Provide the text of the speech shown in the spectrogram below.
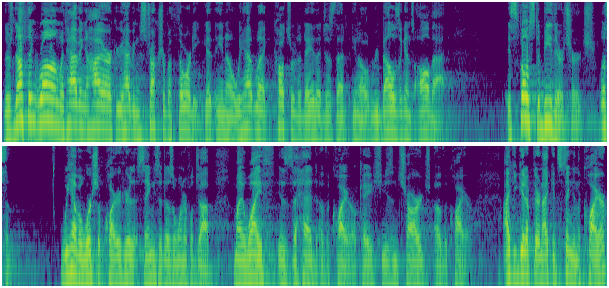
There's nothing wrong with having a hierarchy or having a structure of authority. Get, you know, we have like culture today that just that, you know, rebels against all that. It's supposed to be there, church. Listen, we have a worship choir here that sings that does a wonderful job. My wife is the head of the choir, okay? She's in charge of the choir. I could get up there and I could sing in the choir,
